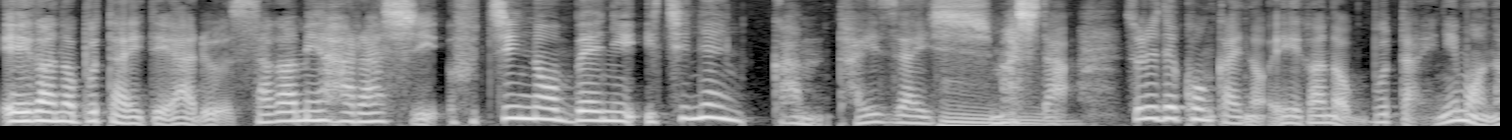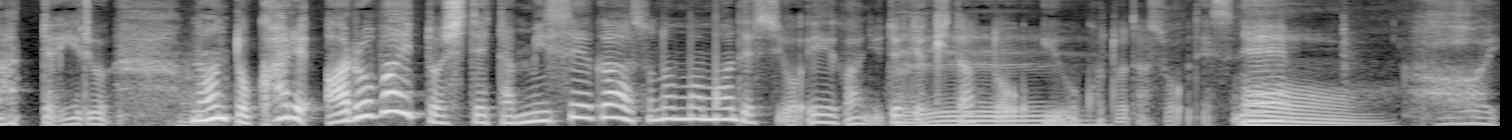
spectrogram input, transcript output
映画の舞台である相模原市淵野辺に1年間滞在しました、それで今回の映画の舞台にもなっている、なんと彼アルバイトしてた店がそのままですよ。映画に出てきたということだそうですね。はい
